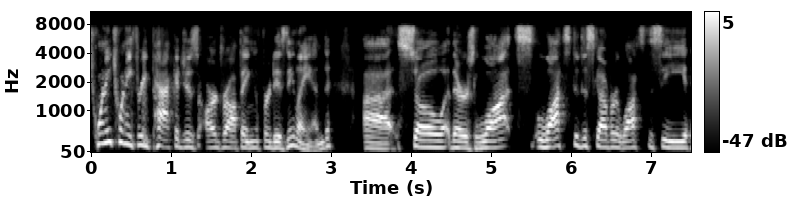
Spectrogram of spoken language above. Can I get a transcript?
2023 packages are dropping for Disneyland. Uh, so there's lots, lots to discover, lots to see,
